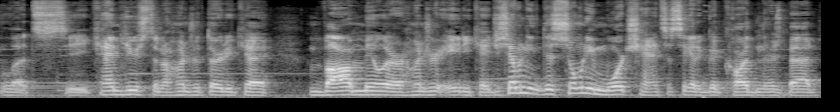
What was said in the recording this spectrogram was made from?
let's see, Ken Houston 130k, Von Miller 180k. Do you see how many? There's so many more chances to get a good card than there's bad.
